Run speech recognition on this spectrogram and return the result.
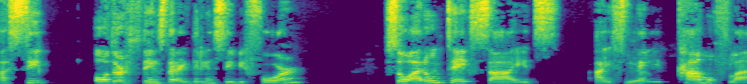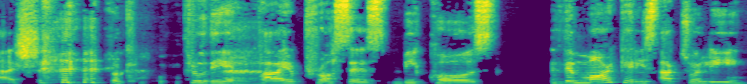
uh, see other things that I didn't see before. So I don't take sides. I stay yeah. camouflage okay. through the entire process because the market is actually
